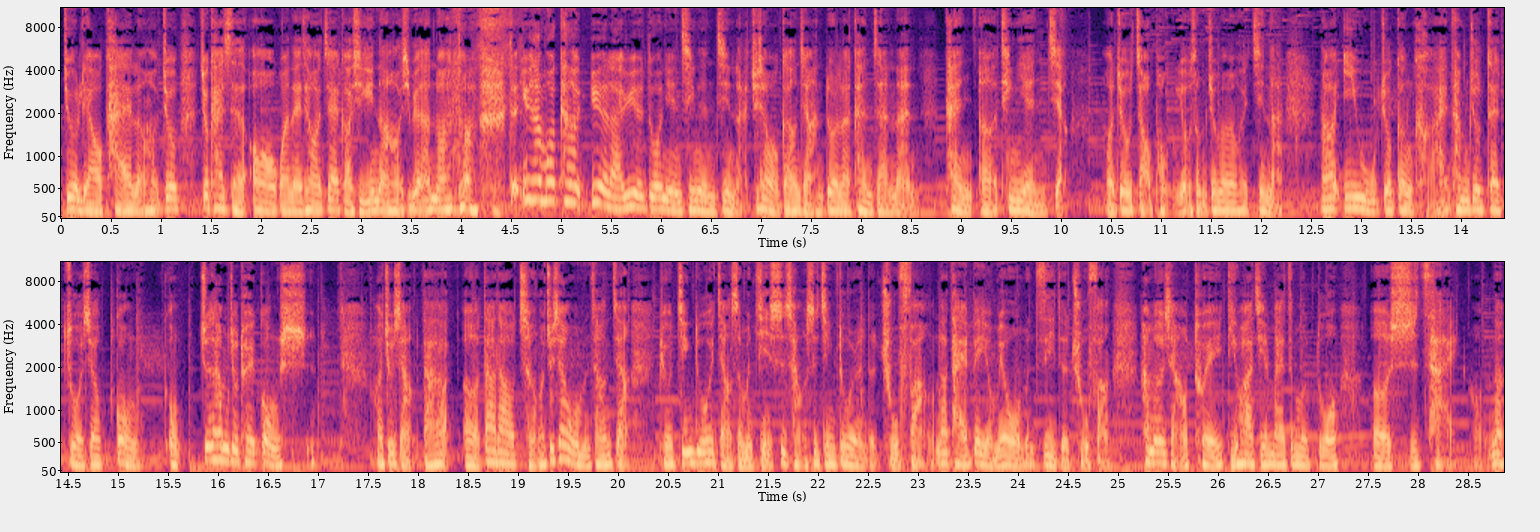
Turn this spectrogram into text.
就就聊开了哈，就就开始哦，玩那天我在搞西音娜好，随便安诺安诺，就因为他们会看到越来越多年轻人进来，就像我刚刚讲，很多人来看展览、看呃听演讲，然后就找朋友什么，就慢慢会进来。然后一五就更可爱，他们就在做叫共。共就是他们就推共识，啊，就讲达到呃大稻埕，就像我们常讲，比如京都会讲什么锦市场是京都人的厨房，那台北有没有我们自己的厨房？他们都想要推迪化街卖这么多呃食材，哦，那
